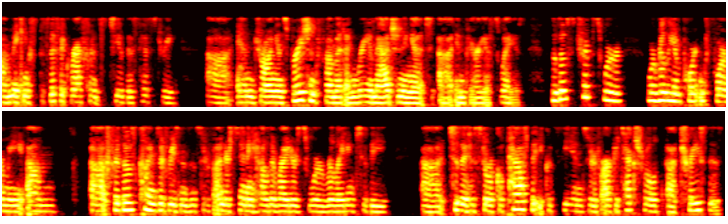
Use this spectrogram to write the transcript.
um, making specific reference to this history uh, and drawing inspiration from it and reimagining it uh, in various ways. So those trips were, were really important for me um, uh, for those kinds of reasons and sort of understanding how the writers were relating to the uh, to the historical past that you could see in sort of architectural uh, traces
